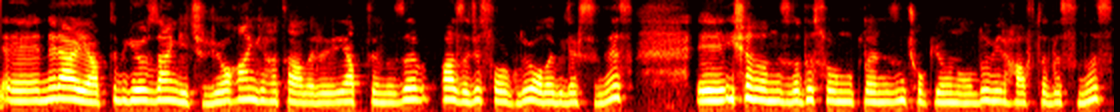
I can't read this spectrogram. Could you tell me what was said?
e, neler yaptı bir gözden geçiriyor. Hangi hataları yaptığınızı fazlaca sorguluyor olabilirsiniz. E, iş alanınızda da sorumluluklarınızın çok yoğun olduğu bir haftadasınız.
